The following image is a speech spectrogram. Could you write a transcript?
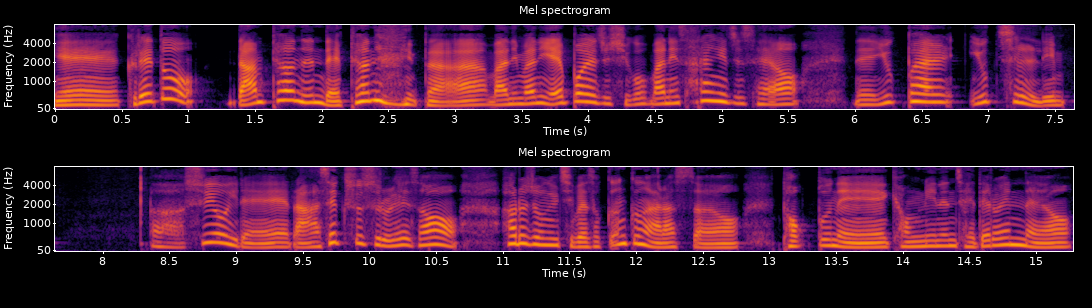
예, 그래도 남편은 내 편입니다. 많이 많이 예뻐해 주시고, 많이 사랑해 주세요. 네, 6867님. 아, 수요일에 라섹 수술을 해서 하루 종일 집에서 끙끙 앓았어요. 덕분에 격리는 제대로 했네요.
